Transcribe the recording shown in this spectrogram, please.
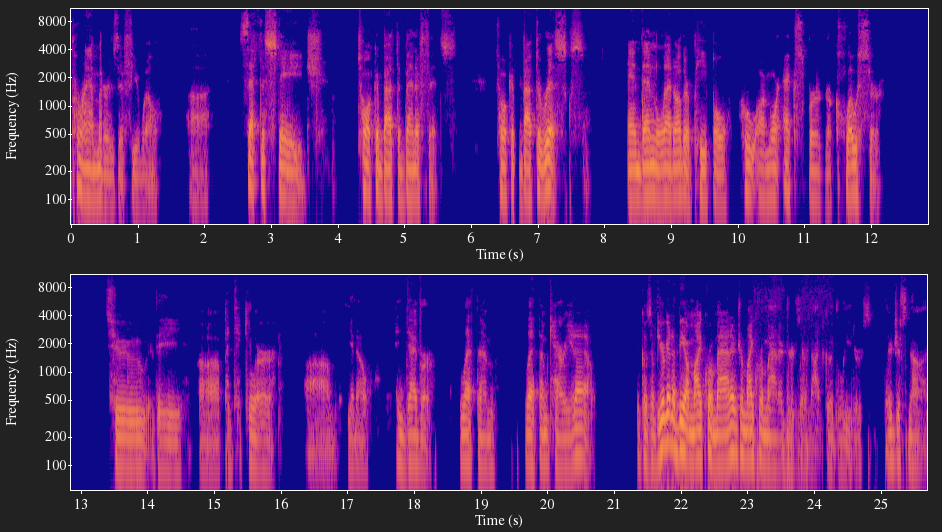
parameters, if you will, uh, set the stage, talk about the benefits, talk about the risks, and then let other people who are more expert or closer to the uh, particular, um, you know, endeavor, let them let them carry it out. Because if you're going to be a micromanager, micromanagers are not good leaders. They're just not.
